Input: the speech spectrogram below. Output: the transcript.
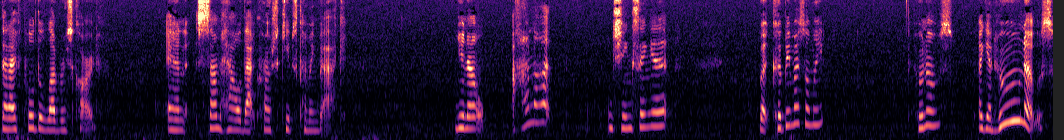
that I've pulled the lover's card and somehow that crush keeps coming back. You know, I'm not jinxing it, but could be my soulmate. Who knows? Again, who knows?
